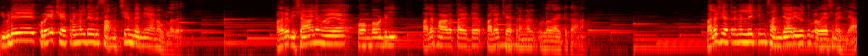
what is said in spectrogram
ഇവിടെ കുറേ ക്ഷേത്രങ്ങളുടെ ഒരു സമുച്ചയം തന്നെയാണ് ഉള്ളത്. വളരെ വിശാലമായ കോമ്പൗണ്ടിൽ പല ഭാഗത്തായിട്ട് പല ക്ഷേത്രങ്ങൾ ഉള്ളതായിട്ട് കാണാം. പല ക്ഷേത്രങ്ങളിലേക്കും സഞ്ചാരികൾക്ക് പ്രവേശനമില്ല.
